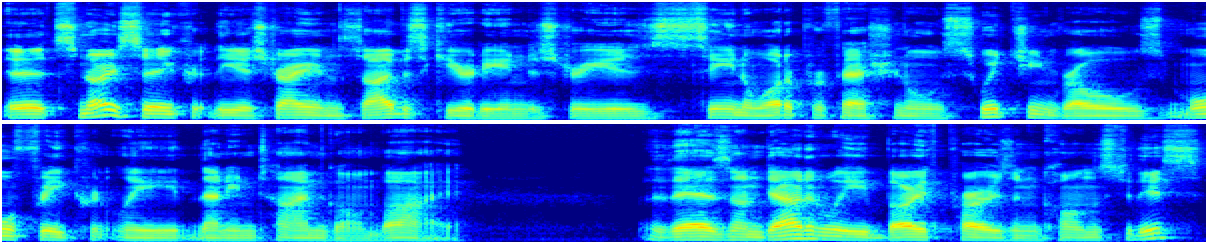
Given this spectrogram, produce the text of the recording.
It's no secret the Australian cybersecurity industry has seen a lot of professionals switching roles more frequently than in time gone by. There's undoubtedly both pros and cons to this,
